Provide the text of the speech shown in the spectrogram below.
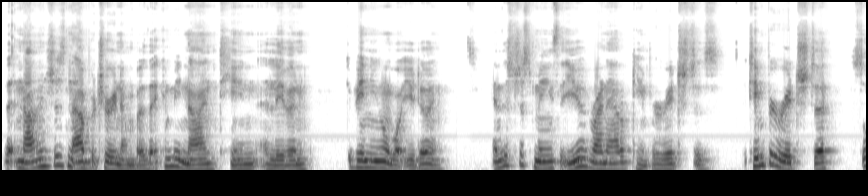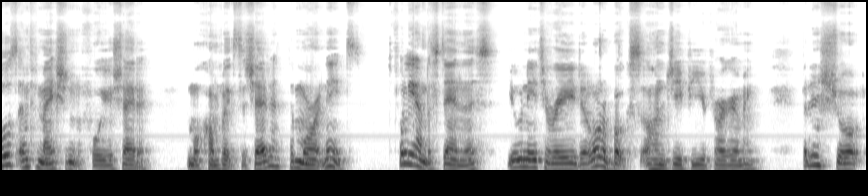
that 9 is just an arbitrary number that can be 9, 10, 11, depending on what you're doing. And this just means that you have run out of temporary registers. A temporary register stores information for your shader. The more complex the shader, the more it needs. Fully understand this, you will need to read a lot of books on GPU programming, but in short,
